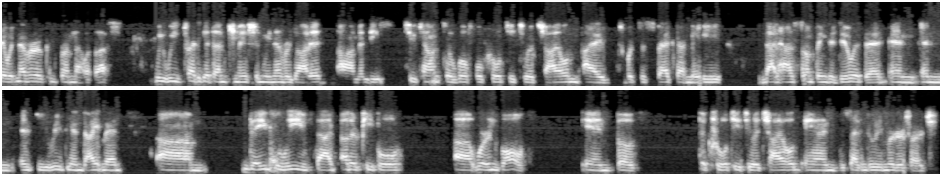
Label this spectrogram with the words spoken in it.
They would never confirm that with us. We, we tried to get that information. We never got it. Um, and these two counts of willful cruelty to a child, I would suspect that maybe that has something to do with it. And, and if you read the indictment, um, they believe that other people uh, were involved in both the cruelty to a child and the second degree murder charge.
